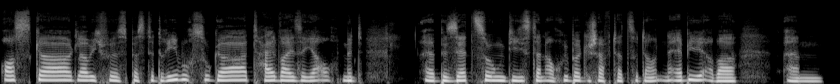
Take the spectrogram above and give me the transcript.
Oscar, glaube ich, für das beste Drehbuch sogar, teilweise ja auch mit äh, Besetzung, die es dann auch rübergeschafft hat zu Downton Abbey, aber ähm,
